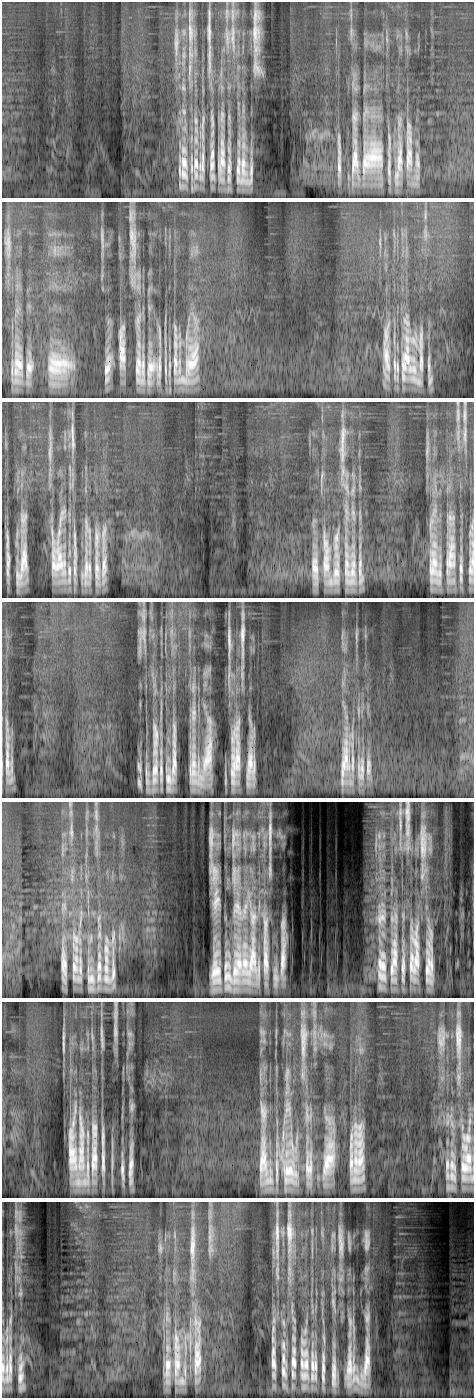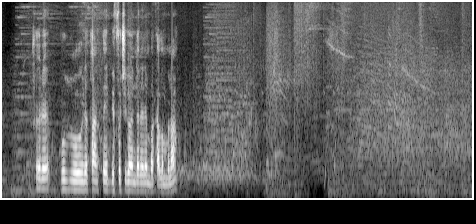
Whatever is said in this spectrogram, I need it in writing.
Şuraya bir çete bırakacağım. Prenses gelebilir. Çok güzel be. Çok güzel tahmin ettik. Şuraya bir e, fıçı. Artı şöyle bir roket atalım buraya. Şu arkadakiler vurmasın. Çok güzel. Şövalye de çok güzel oturdu. Şöyle tomruğu çevirdim. Şuraya bir prenses bırakalım. Neyse biz roketimizi atıp bitirelim ya. Hiç uğraşmayalım. Diğer maça geçelim. Evet son rakibimizi bulduk. Jaden CR geldi karşımıza. Şöyle bir prensesle başlayalım. Aynı anda dart atması peki. Geldi bir de kuleye vurdu şerefsiz ya. O ne lan? Şöyle bir şövalye bırakayım. Şuraya tomruk şart. Başka bir şey atmama gerek yok diye düşünüyorum. Güzel. Şöyle buzluğuyla tanklayıp bir fıçı gönderelim bakalım buna.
